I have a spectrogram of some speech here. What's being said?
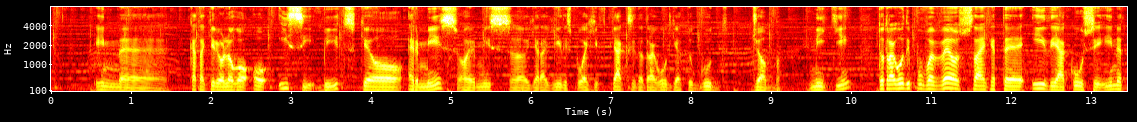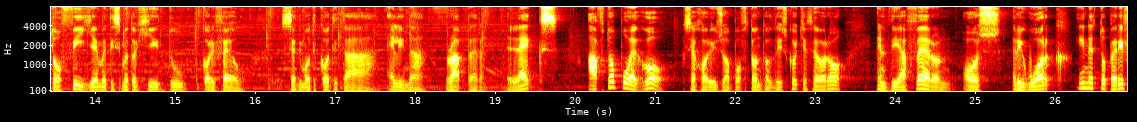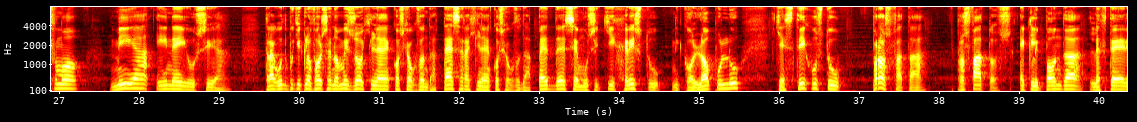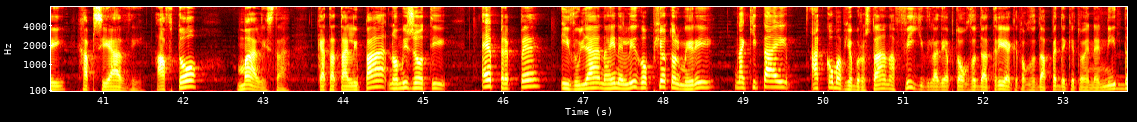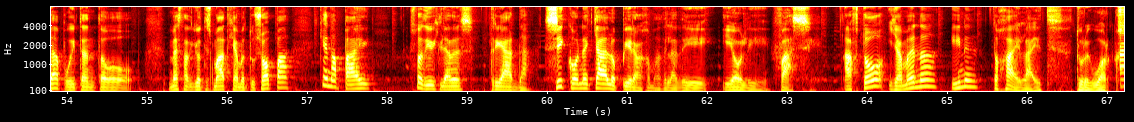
είναι κατά κύριο λόγο ο Easy Beats και ο Ερμής, ο Ερμής Γεραγίδης που έχει φτιάξει τα τραγούδια του Good Job Νίκη το τραγούδι που βεβαίως θα έχετε ήδη ακούσει είναι το «Φύγε» με τη συμμετοχή του κορυφαίου σε δημοτικότητα Έλληνα rapper Lex. Αυτό που εγώ ξεχωρίζω από αυτόν τον δίσκο και θεωρώ ενδιαφέρον ως rework είναι το περίφημο «Μία είναι η ουσία». Τραγούδι που κυκλοφόρησε νομίζω 1984-1985 σε μουσική Χρήστου Νικολόπουλου και στίχους του πρόσφατα προσφάτως εκλειπώντα Λευτέρη Χαψιάδη. Αυτό μάλιστα. Κατά τα λοιπά νομίζω ότι έπρεπε η δουλειά να είναι λίγο πιο τολμηρή, να κοιτάει ακόμα πιο μπροστά, να φύγει δηλαδή από το 83 και το 85 και το 90 που ήταν το μέσα στα δυο της μάτια με του Σόπα και να πάει στο 2030. Σήκωνε κι άλλο πείραγμα δηλαδή η όλη φάση. Αυτό για μένα είναι το highlight του Reworks.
